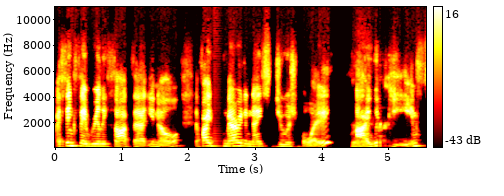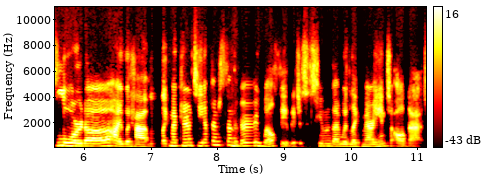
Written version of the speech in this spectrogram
I think they really thought that, you know, if I married a nice Jewish boy, Right. I would be in Florida. I would have like my parents. You have to understand they're very wealthy. They just assumed I would like marry into all that.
